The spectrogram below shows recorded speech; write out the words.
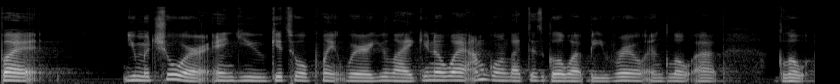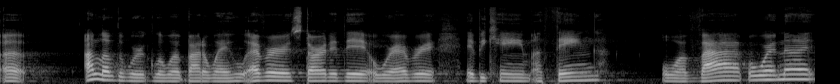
But you mature and you get to a point where you're like, you know what, I'm going to let this glow up be real and glow up, glow up. I love the word glow up, by the way. Whoever started it or wherever it became a thing, or a vibe or whatnot,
